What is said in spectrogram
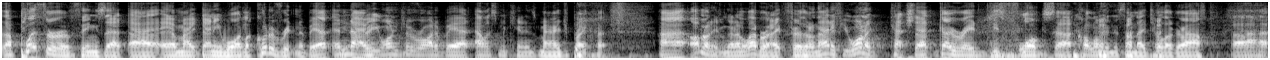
a plethora of things that uh, our mate Danny Weidler could have written about. And no, he wanted to write about Alex McKinnon's marriage breakup. Uh, I'm not even going to elaborate further on that. If you want to catch that, go read this Flog's uh, column in the Sunday Telegraph. Uh,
